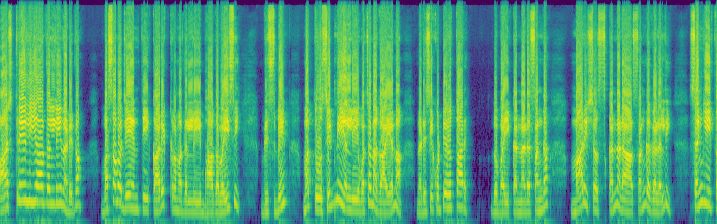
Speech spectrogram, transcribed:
ಆಸ್ಟ್ರೇಲಿಯಾದಲ್ಲಿ ನಡೆದ ಬಸವ ಜಯಂತಿ ಕಾರ್ಯಕ್ರಮದಲ್ಲಿ ಭಾಗವಹಿಸಿ ಬ್ರಿಸ್ಬೇನ್ ಮತ್ತು ಸಿಡ್ನಿಯಲ್ಲಿ ವಚನ ಗಾಯನ ನಡೆಸಿಕೊಟ್ಟಿರುತ್ತಾರೆ. ದುಬೈ ಕನ್ನಡ ಸಂಘ ಮಾರಿಷಸ್ ಕನ್ನಡ ಸಂಘಗಳಲ್ಲಿ ಸಂಗೀತ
